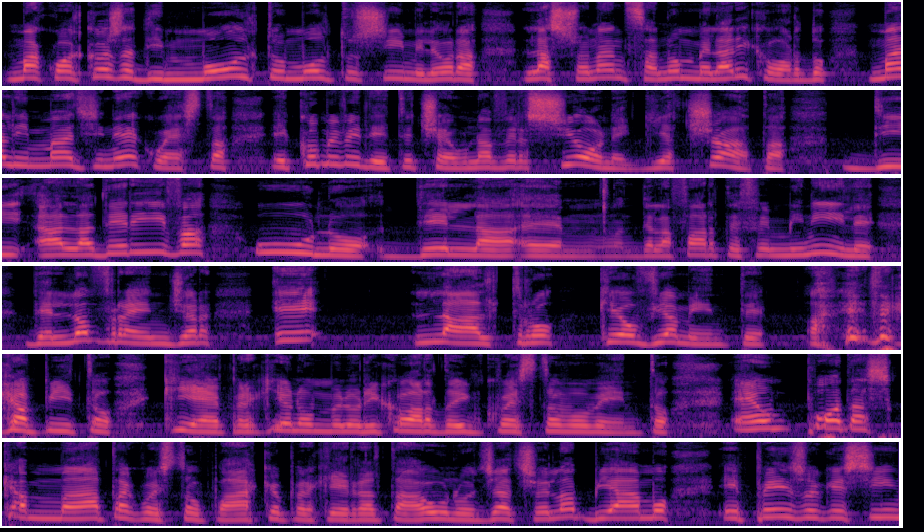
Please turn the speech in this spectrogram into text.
ma qualcosa di molto molto simile. Ora l'assonanza non me la ricordo, ma l'immagine è questa e come vedete c'è una versione ghiacciata di Alla deriva, uno della, ehm, della parte femminile del Love Ranger e l'altro che ovviamente avete capito chi è perché io non me lo ricordo in questo momento. È un po' da scammata questo pack perché in realtà uno già ce l'abbiamo e penso che si,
